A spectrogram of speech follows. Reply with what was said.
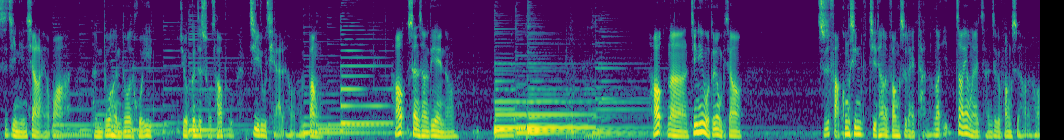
十几年下来，哇，很多很多的回忆就跟着手抄谱记录起来了，很棒。好，擅长电影哦。好，那今天我都用比较指法空心吉他的方式来弹，那照样来弹这个方式好了哈。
